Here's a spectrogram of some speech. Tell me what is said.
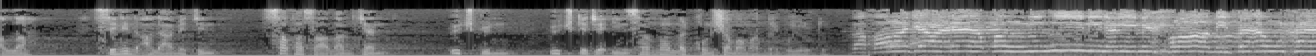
Allah, senin alametin sapasağlamken üç gün, üç gece insanlarla konuşamamandır buyurdu. فخرج على قومه من المحراب فأوحى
